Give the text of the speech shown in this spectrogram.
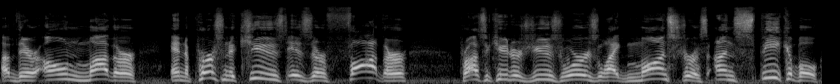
of their own mother, and the person accused is their father. Prosecutors used words like monstrous, unspeakable,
